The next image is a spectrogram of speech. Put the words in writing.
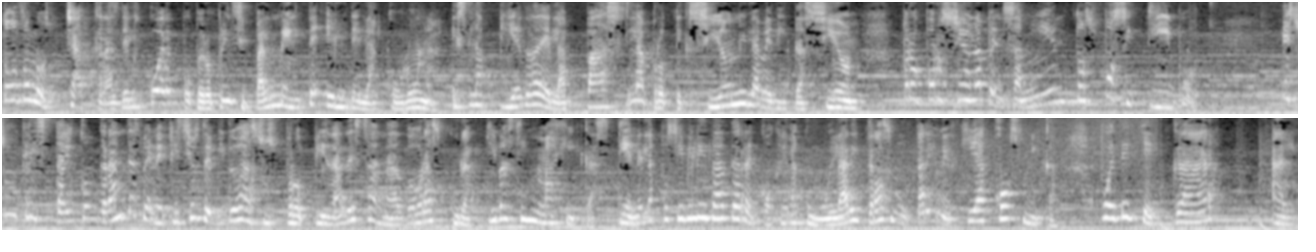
todos los chakras del cuerpo, pero principalmente el de la corona. Es la piedra de la paz, la protección y la meditación. Proporciona pensamientos positivos. Es un cristal con grandes beneficios debido a sus propiedades sanadoras, curativas y mágicas. Tiene la posibilidad de recoger, acumular y transmutar energía cósmica. Puede llegar al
